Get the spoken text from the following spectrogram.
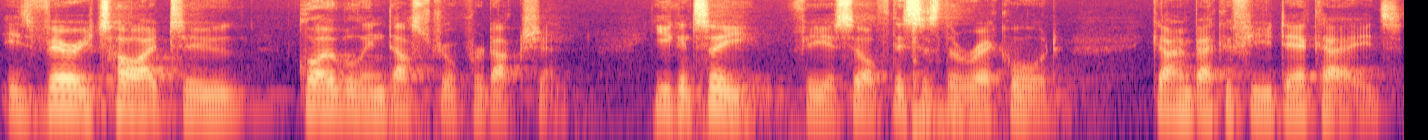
is very tied to global industrial production. You can see for yourself, this is the record going back a few decades.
